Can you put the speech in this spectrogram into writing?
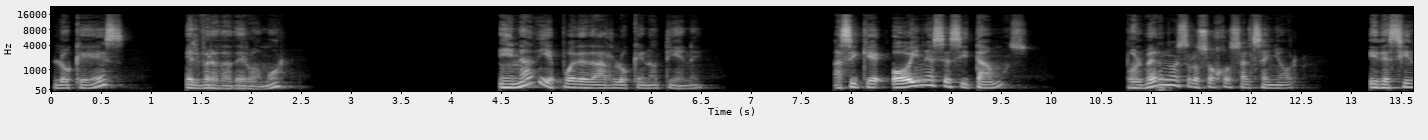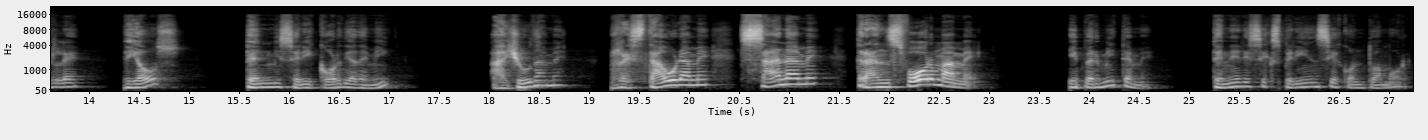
lo que es el verdadero amor. Y nadie puede dar lo que no tiene. Así que hoy necesitamos volver nuestros ojos al Señor y decirle, Dios, ten misericordia de mí, ayúdame, restaurame, sáname, transfórmame y permíteme tener esa experiencia con tu amor,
